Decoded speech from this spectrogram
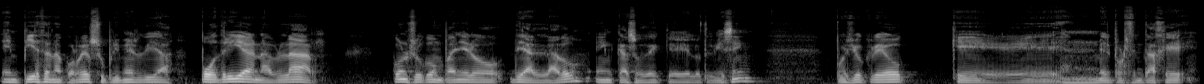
empiezan a correr su primer día, podrían hablar con su compañero de al lado en caso de que lo tuviesen? Pues yo creo que el porcentaje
